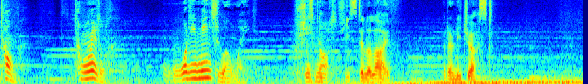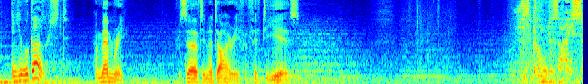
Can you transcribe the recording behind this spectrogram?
Tom. Tom Riddle. What do you mean she won't wake? She's not. She's still alive, but only just. Are you a ghost? A memory, preserved in a diary for 50 years. She's cold as ice.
